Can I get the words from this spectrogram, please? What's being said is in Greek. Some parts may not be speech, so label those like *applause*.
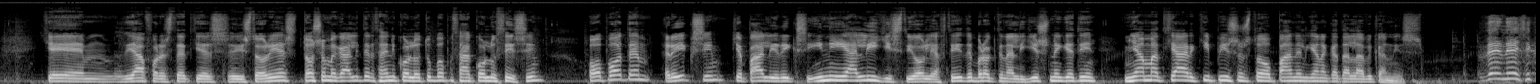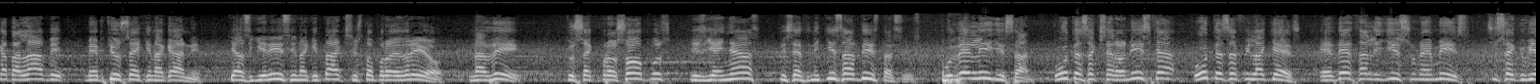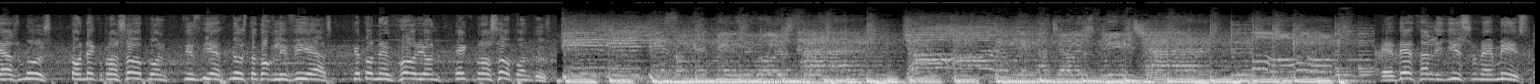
και διάφορες τέτοιες ιστορίες, τόσο μεγαλύτερη θα είναι η κολοτούμπα που θα ακολουθήσει. Οπότε ρίξει και πάλι ρίξει. Είναι οι αλήγιστοι όλοι αυτοί, δεν πρόκειται να λυγίσουν γιατί μια ματιά αρκεί πίσω στο πάνελ για να καταλάβει κανείς. Δεν έχει καταλάβει με ποιους έχει να κάνει. Και ας γυρίσει να κοιτάξει στο Προεδρείο να δει τους εκπροσώπους της γενιάς της εθνικής αντίστασης που δεν λύγησαν ούτε σε ξερονίσια ούτε σε φυλακές. Ε, δεν θα λυγίσουμε εμείς στους εκβιασμούς των εκπροσώπων της διεθνούς τοκογλυφίας και των εγχώριων εκπροσώπων τους. Ε, δεν θα λυγίσουμε εμείς.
